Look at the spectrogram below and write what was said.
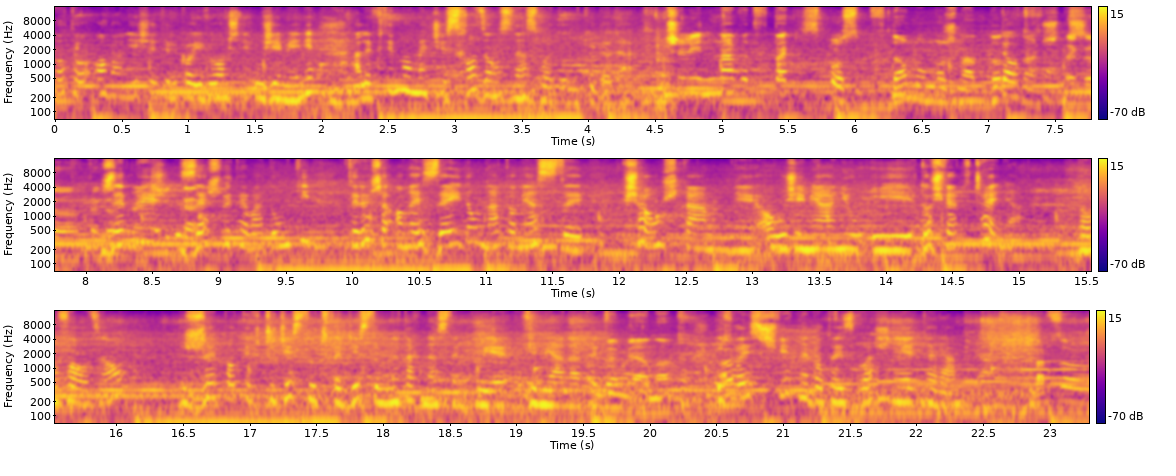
bo to ono niesie tylko i wyłącznie uziemienie, ale w tym momencie schodzą z nas ładunki dodatnie. Czyli nawet w taki sposób w domu można dotknąć, Dotknąć. tego, tego Żeby pręcika. zeszły te ładunki, tyle że one zejdą, natomiast y, książka y, o uziemianiu i doświadczenia dowodzą, że po tych 30-40 minutach następuje wymiana tego. Wymiana. I to jest świetne, bo to jest właśnie terapia. Bardzo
